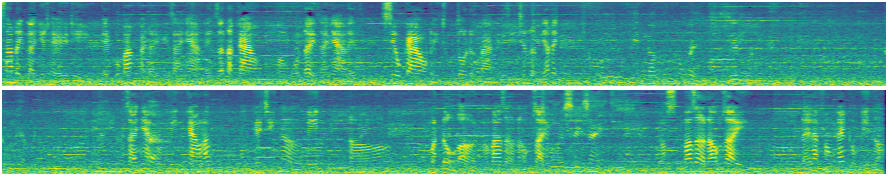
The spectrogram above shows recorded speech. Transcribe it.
Xác định là như thế thì Eco Park phải đẩy cái giá nhà lên rất là cao. Và muốn đẩy giá nhà lên siêu cao để chúng tôi được làm cái gì chất lượng nhất ấy. Nó cũng không phải riêng công nghiệp đâu. Giá nhà của Vin cao lắm. Cái chính là Vin nó mật độ ở nó bao giờ nó cũng dày. Trong nó xây dày thì nó bao giờ nó cũng dày. Đấy là phong cách của Vin rồi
